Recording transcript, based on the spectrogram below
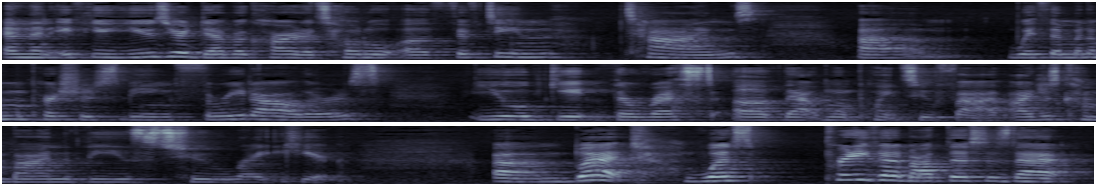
And then if you use your debit card a total of 15 times, um, with the minimum purchase being $3, you'll get the rest of that 1.25. I just combined these two right here. Um, but what's pretty good about this is that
